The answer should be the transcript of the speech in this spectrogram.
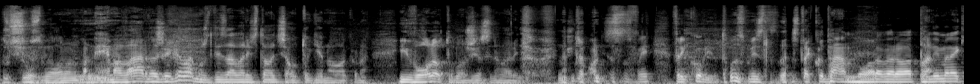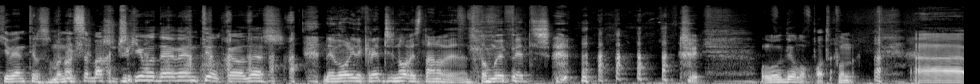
Znači uzme ono, ma nema var, znaš kakav može ti zavariš šta hoće autogeno ovako. Na. I voleo to, ložio se na varenje. Znači, oni su sve frikovi u tom smislu, znaš, tako da... Pa mora verovatno pa, da ima neki ventil, samo nisam baš očekivao da je ventil, kao, znaš. ne voli da kreće nove stanove, znaš, to mu je fetiš. znači, ludilo potpuno. A,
